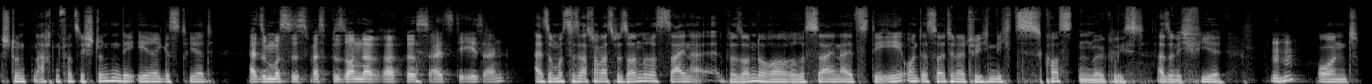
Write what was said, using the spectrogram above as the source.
Stunden, 48 Stunden.de registriert. Also muss es was Besondereres als DE sein? Also muss das erstmal was Besonderes sein, äh, Besondereres sein als DE und es sollte natürlich nichts kosten, möglichst. Also nicht viel. Mhm. Und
